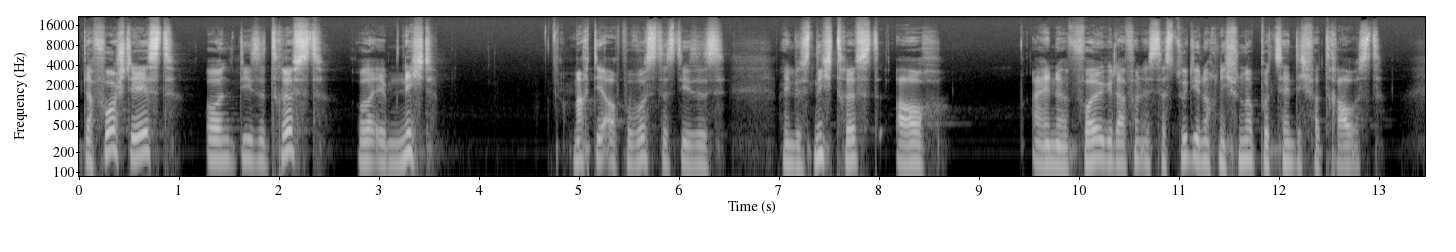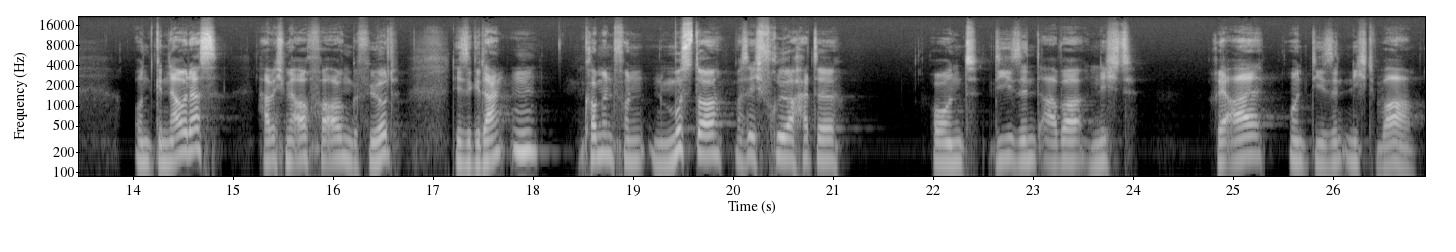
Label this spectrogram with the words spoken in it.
davor stehst und diese triffst oder eben nicht, mach dir auch bewusst, dass dieses, wenn du es nicht triffst, auch eine Folge davon ist, dass du dir noch nicht hundertprozentig vertraust. Und genau das habe ich mir auch vor Augen geführt. Diese Gedanken kommen von einem Muster, was ich früher hatte, und die sind aber nicht real und die sind nicht wahr.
